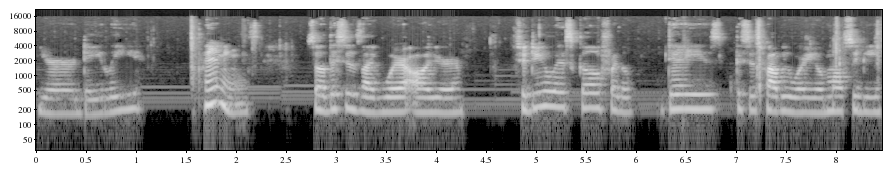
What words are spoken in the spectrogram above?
your daily plannings. So this is like where all your to-do list go for the days. This is probably where you'll mostly be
